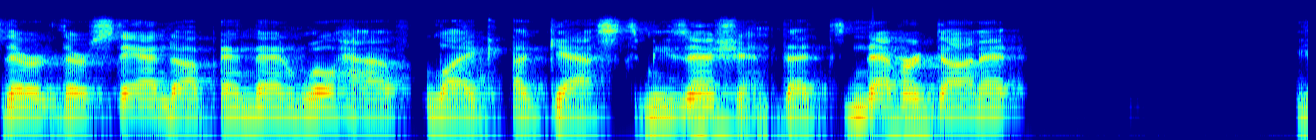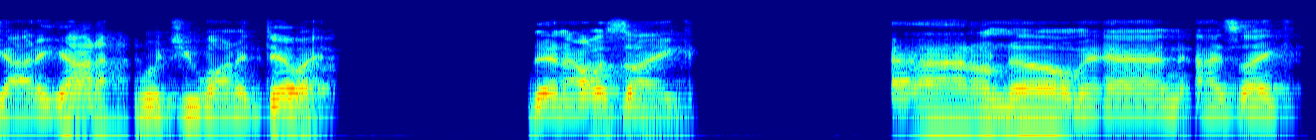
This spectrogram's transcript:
their their stand up and then we'll have like a guest musician that's never done it yada yada. Would you want to do it? Then i was like i don't know man. I was like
